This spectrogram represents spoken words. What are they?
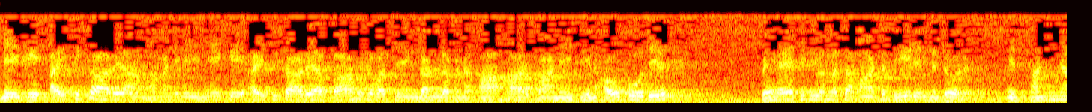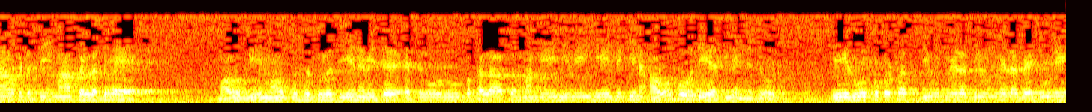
මේකේ අයිතිකාරයා මම නෙවෙයි මේකේ අයිතිකාරයා බාහිර වශයෙන් ගන්න ලබන ආහාර පානයේ තියෙන අවබෝධය පැහැදිලිවම තමාට තේරෙන්නට ඕන. මේ සංඥාවකට සීමා කරලා බෑ. මවගේ මවකුස තුල තියෙන විට ඇති වූ රූප කලාප මගේ නෙවෙයි නේද කියන අවබෝධය තියෙන්නට ඕන. ඒ රූප කොටස් දියුණු වෙලා දියුණු වෙලා වැඩුණේ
